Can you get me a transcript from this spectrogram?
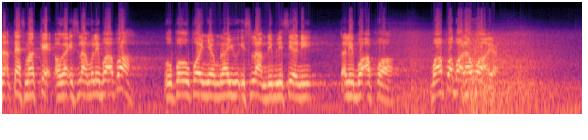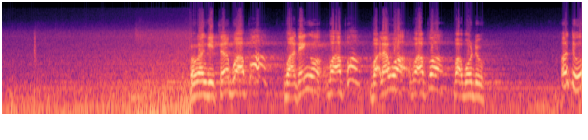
Nak test market orang Islam boleh buat apa? Rupa-rupanya Melayu Islam di Malaysia ni tak boleh buat apa. Buat apa buat lawak ya. Orang kita buat apa? Buat tengok, buat apa? Buat lawak, buat apa? Buat bodoh. Oh tu.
